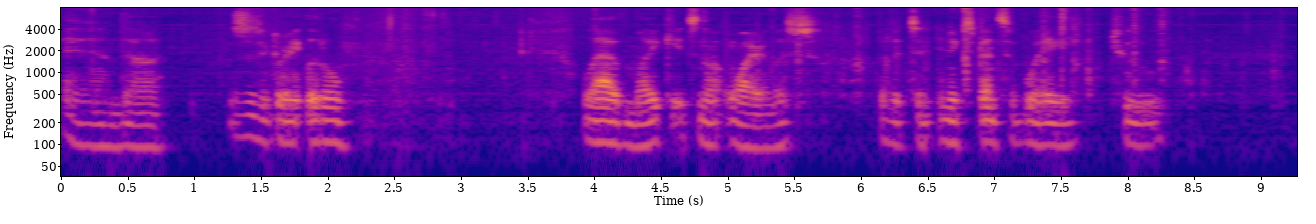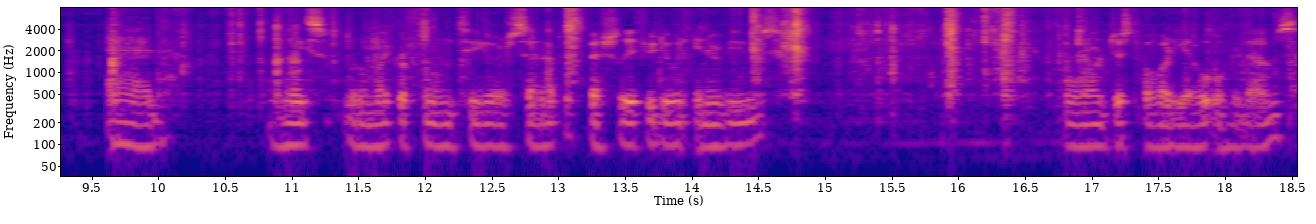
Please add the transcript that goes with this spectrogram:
And uh, this is a great little lav mic. It's not wireless, but it's an inexpensive way to add a nice little microphone to your setup, especially if you're doing interviews or just audio overdubs.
